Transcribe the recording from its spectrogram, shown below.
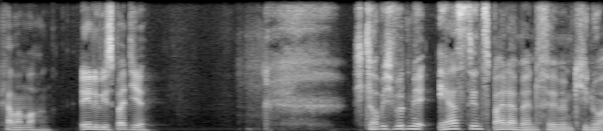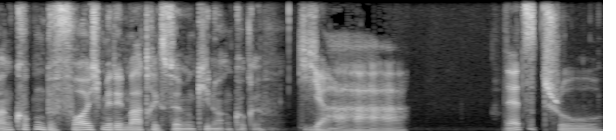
Kann man machen. Ele, wie ist bei dir? Ich glaube, ich würde mir erst den Spider-Man-Film im Kino angucken, bevor ich mir den Matrix-Film im Kino angucke. Ja, that's true.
